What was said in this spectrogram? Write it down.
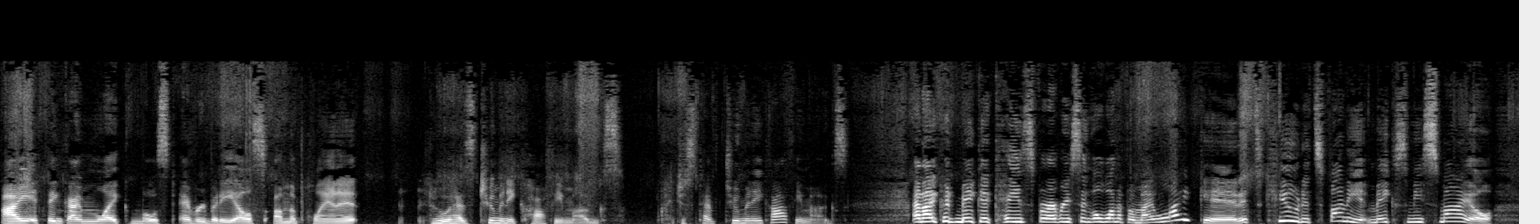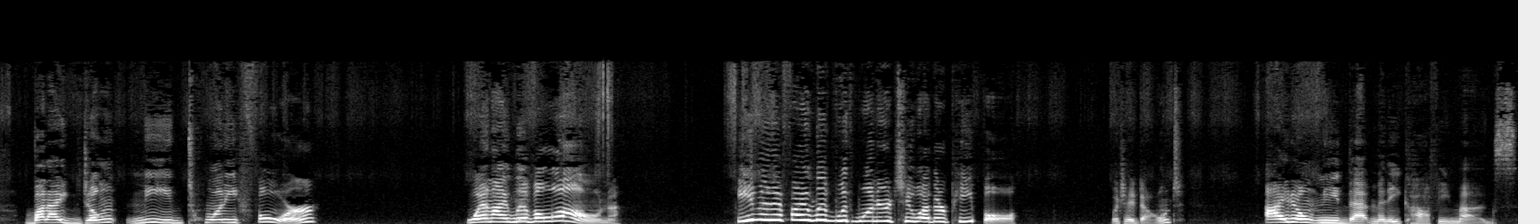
I think I'm like most everybody else on the planet who has too many coffee mugs. I just have too many coffee mugs. And I could make a case for every single one of them. I like it. It's cute. It's funny. It makes me smile. But I don't need 24 when I live alone. Even if I live with one or two other people, which I don't, I don't need that many coffee mugs.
